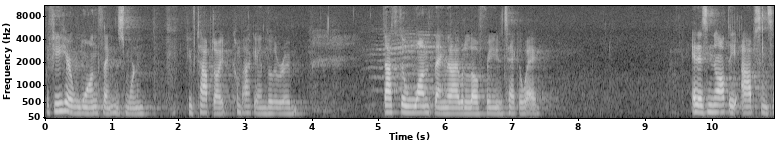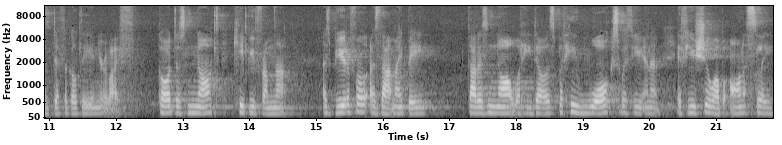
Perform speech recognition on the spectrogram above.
If you hear one thing this morning, if you've tapped out, come back into the room. That's the one thing that I would love for you to take away. It is not the absence of difficulty in your life. God does not keep you from that. As beautiful as that might be, that is not what He does, but He walks with you in it if you show up honestly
